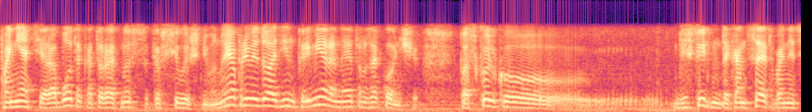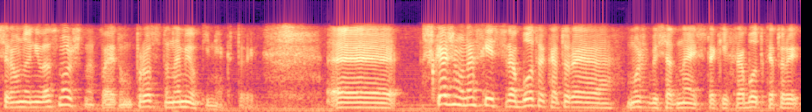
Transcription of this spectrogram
понятие работы, которое относится ко Всевышнему. Но я приведу один пример и на этом закончу, поскольку действительно до конца это понять все равно невозможно, поэтому просто намеки некоторые. Э, скажем, у нас есть работа, которая, может быть, одна из таких работ, которой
